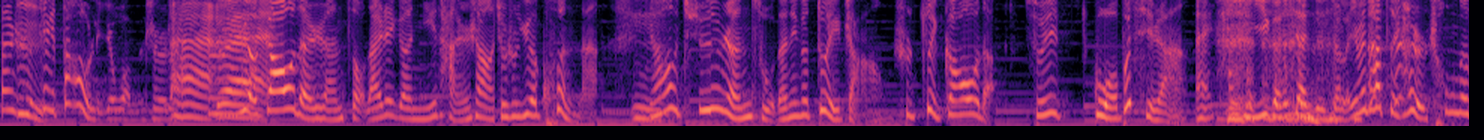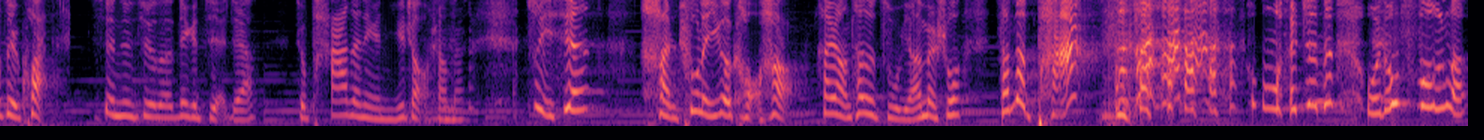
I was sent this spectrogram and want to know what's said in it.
但是嗯这个道理我们知道，哎就是对越高的人走在这个泥潭上就是越困难。嗯然后军人组的那个队长是最高的，所以果不其然，哎，他第一个陷进去了，因为他最开始冲的最快，陷进去的那个姐姐就趴在那个泥沼上面，最先喊出了一个口号。他让他的组员们说：“咱们爬！” 我真的我都疯了，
